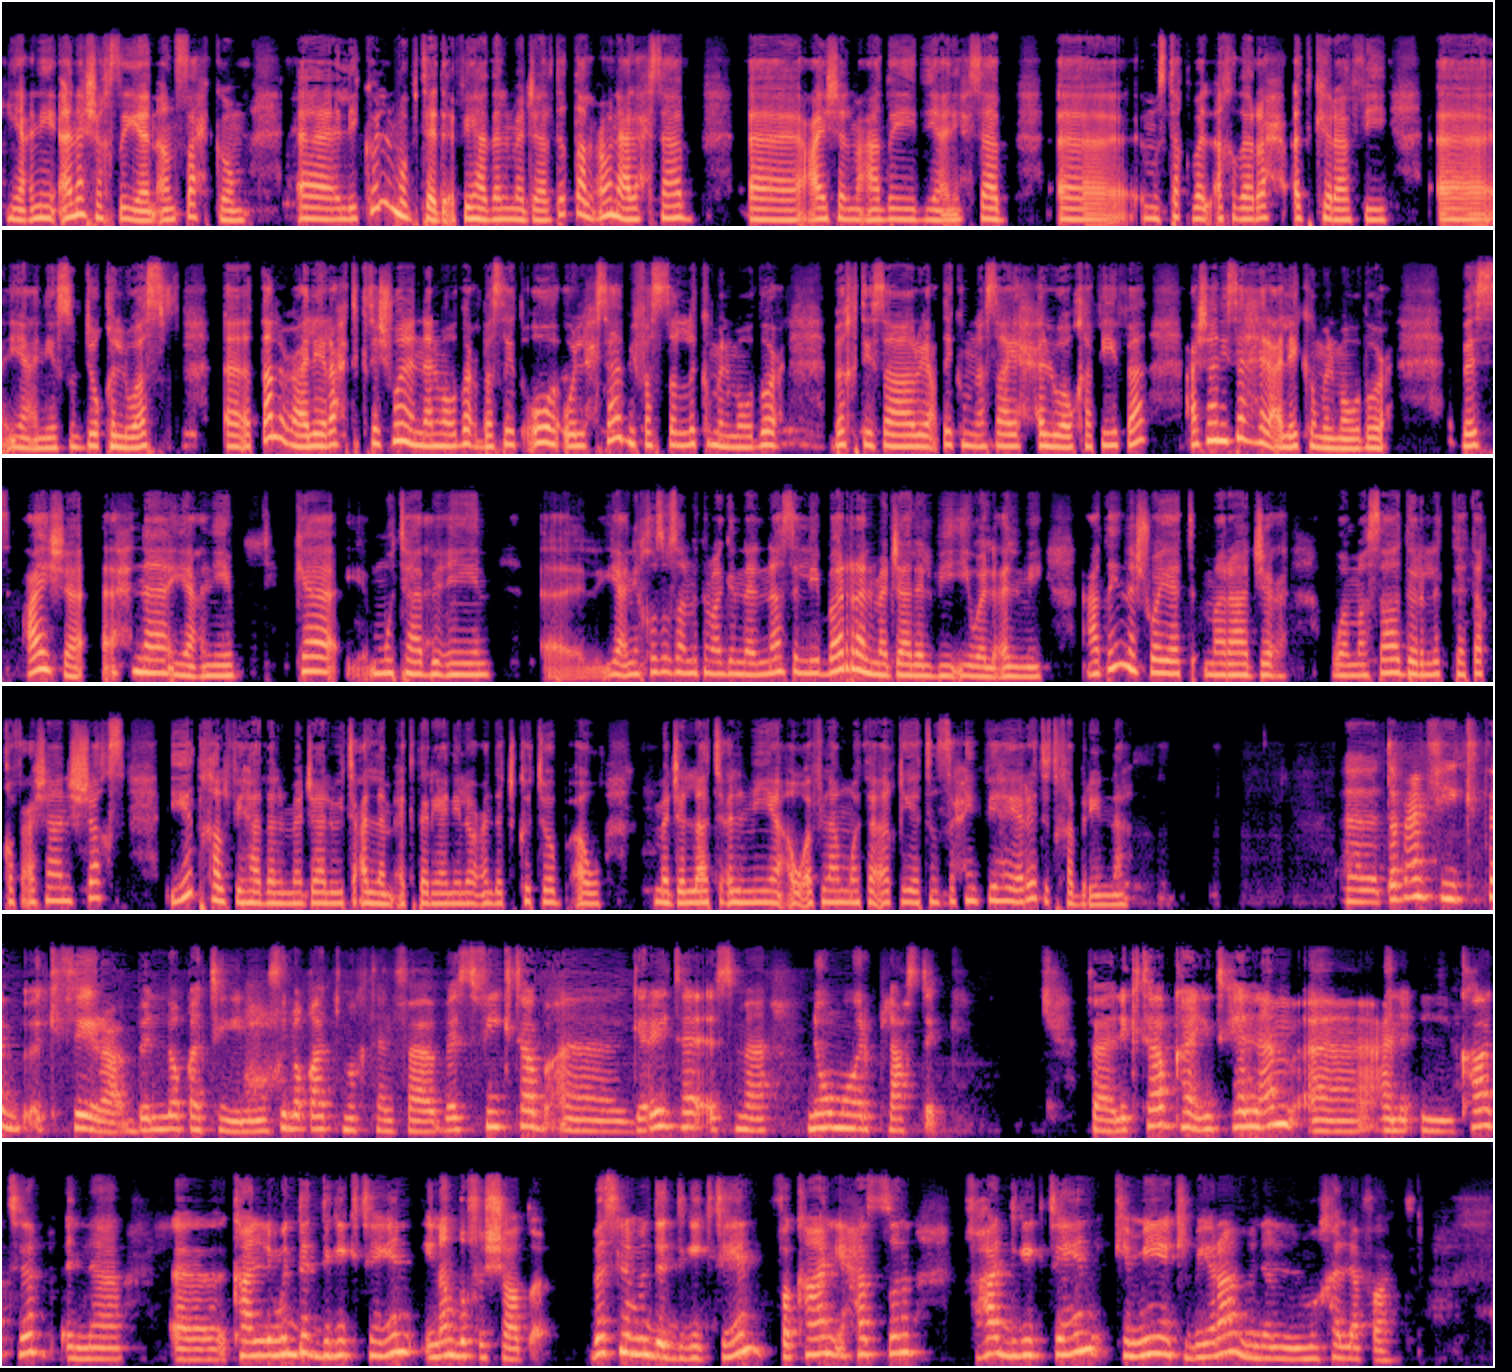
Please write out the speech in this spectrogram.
يعني أنا شخصيا أنصحكم آه لكل مبتدئ في هذا المجال تطلعون على حساب آه عايشة المعاضيد يعني حساب آه مستقبل أخضر راح أذكره في آه يعني صندوق الوصف. آه اطلعوا عليه راح تكتشفون أن الموضوع بسيط والحساب يفصل لكم الموضوع باختصار ويعطيكم نصايح حلوة وخفيفة عشان يسهل عليكم الموضوع. بس عايشة إحنا يعني كمتابعين يعني خصوصا مثل ما قلنا الناس اللي برا المجال البيئي والعلمي. أعطينا شوية مراجع ومصادر للتثقف عشان الشخص يدخل في هذا المجال ويتعلم أكثر. يعني لو عندك كتب أو مجلات علمية أو أفلام وثائقية تنصحين فيها يا ريت تخبرينا. آه، طبعا في كتب كثيرة باللغتين وفي لغات مختلفة بس في كتاب آه، قريته اسمه No More Plastic. فالكتاب كان يتكلم آه، عن الكاتب إنه آه، كان لمدة دقيقتين ينظف الشاطئ. بس لمدة دقيقتين فكان يحصل في هالدقيقتين كمية كبيرة من المخلفات.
